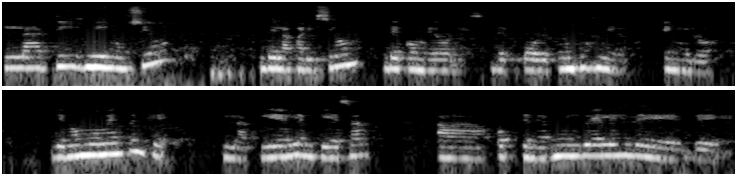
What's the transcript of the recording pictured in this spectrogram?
la disminución de la aparición de comedores de, o de puntos negros en el rostro. Llega un momento en que la piel empieza a obtener niveles de,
